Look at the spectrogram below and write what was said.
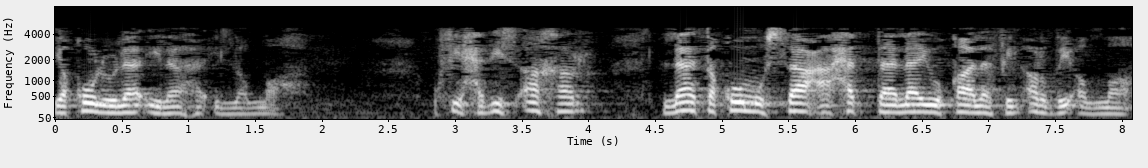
يقول لا إله إلا الله. وفي حديث آخر لا تقوم الساعة حتى لا يقال في الأرض الله.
